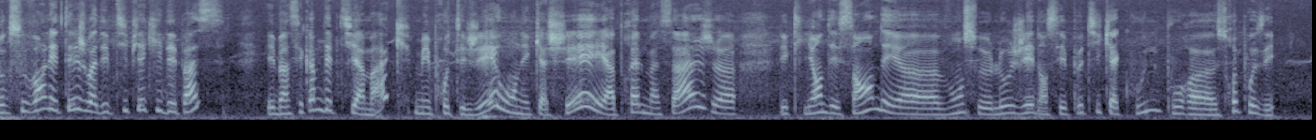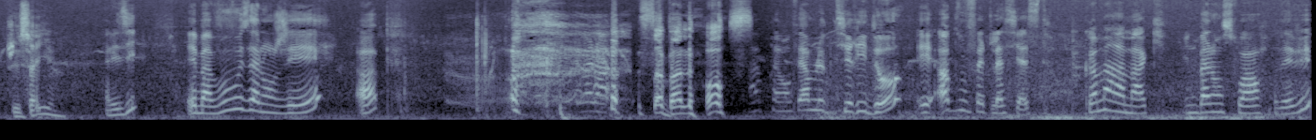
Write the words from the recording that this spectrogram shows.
Donc souvent l'été, je vois des petits pieds qui dépassent. Et ben c'est comme des petits hamacs, mais protégés, où on est caché. Et après le massage, euh, les clients descendent et euh, vont se loger dans ces petits cacounes pour euh, se reposer. J'essaye. Allez-y. Et ben vous vous allongez, hop. voilà. Ça balance. Après on ferme le petit rideau et hop vous faites la sieste. Comme un hamac, une balançoire. Vous avez vu?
